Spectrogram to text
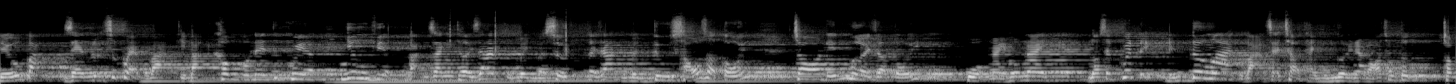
nếu bạn rèn luyện sức khỏe của bạn thì bạn không có nên thức khuya, nhưng việc bạn dành thời gian của mình và sử dụng thời gian của mình từ 6 giờ tối cho đến 10 giờ tối của ngày hôm nay, nó sẽ quyết định đến tương lai của bạn sẽ trở thành một người nào đó trong tương trong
